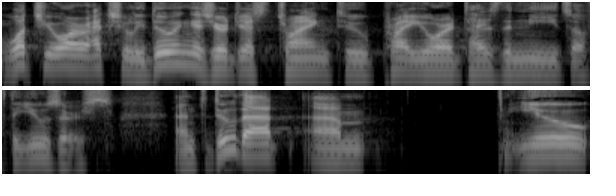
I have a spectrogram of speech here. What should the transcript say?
what you are actually doing is you're just trying to prioritize the needs of the users. And to do that, um, you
